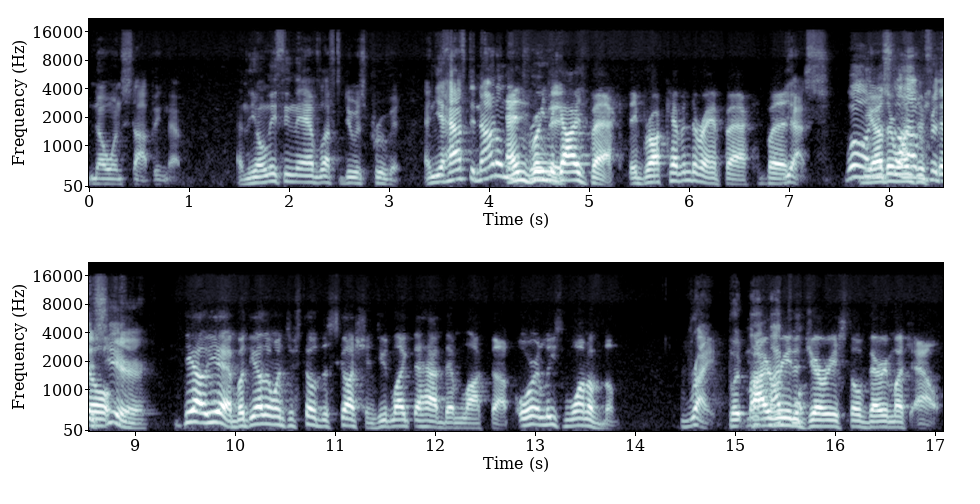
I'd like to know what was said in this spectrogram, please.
No one's stopping them, and the only thing they have left to do is prove it. And you have to not only And bring the it- guys back. They brought Kevin Durant back, but Yes. Well, the other ones are for still- this year. yeah, yeah, but the other ones are still discussions. You'd like to have them locked up, or at least one of them. Right. But my, my Kyrie, the po- jury is still very much out.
